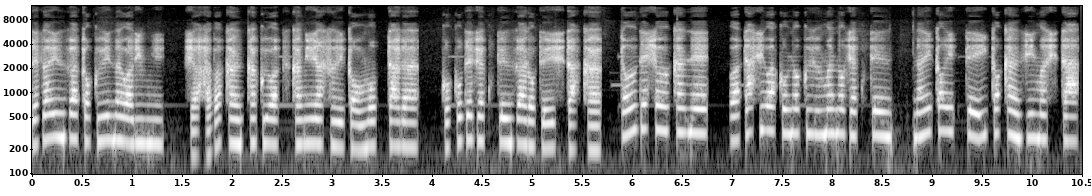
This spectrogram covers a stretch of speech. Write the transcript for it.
デザインが得意な割に、車幅感覚はつかみやすいと思ったら、ここで弱点が露呈したか。どうでしょうかね。私はこの車の弱点、ないと言っていいと感じました。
